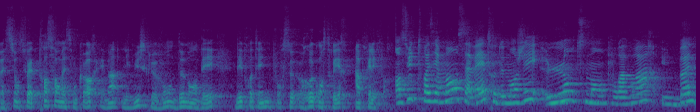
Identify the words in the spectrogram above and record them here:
euh, si on souhaite transformer son corps, eh ben, les muscles vont demander des protéines pour se reconstruire après l'effort. Ensuite, troisièmement, ça va être de manger lentement pour avoir une bonne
